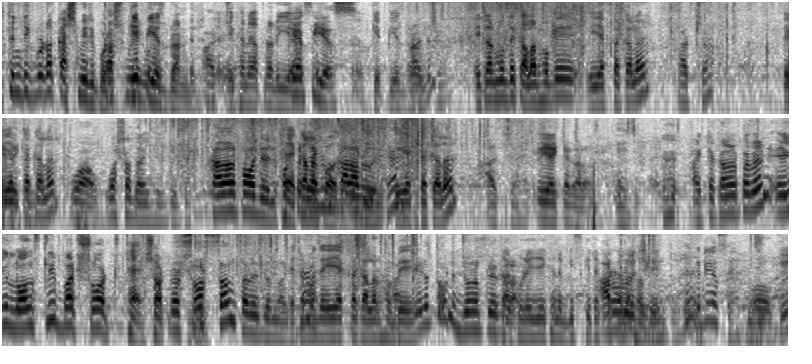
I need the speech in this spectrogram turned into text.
Authentic product Kashmiri product KPS ব্র্যান্ডের আচ্ছা। এখানে আপনার ইয়ে KPS কেপিএস ব্র্যান্ডের আচ্ছা। এটার মধ্যে কালার হবে এই একটা কালার আচ্ছা। এই একটা কালার ওয়াও অসাধারণ কিন্তু এটা। কালার পাওয়া যাবে। হ্যাঁ কালার পাওয়া কালার যাবে। রয়েছে। হ্যাঁ? এই একটা কালার আচ্ছা এই একটা কালার এই যে। একটা কালার পাবেন। এটা কিন্তু লং স্লিভ বাট শর্ট হ্যাঁ শর্ট শর্ট সান তাদের জন্য এটার মধ্যে এই একটা কালার হবে। এটা তো অনেক জনপ্রিয় কালার তারপরে এই যে এখানে বিস্কিট একটা কালার হবে। ঠিক আছে। ওকে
